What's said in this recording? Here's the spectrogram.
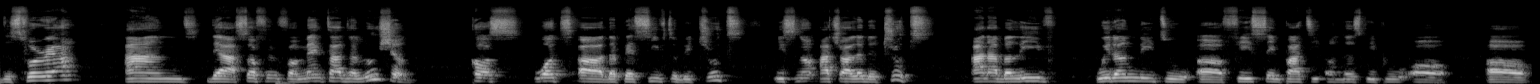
dysphoria and they are suffering from mental delusion because what uh, they perceive to be truth is not actually the truth. And I believe we don't need to uh, feel sympathy on those people or or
